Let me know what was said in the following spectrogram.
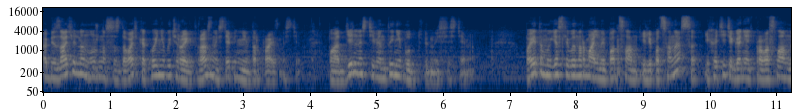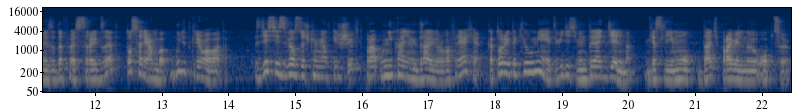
обязательно нужно создавать какой-нибудь RAID разной степени интерпрайзности. По отдельности винты не будут видны в системе. Поэтому, если вы нормальный пацан или пацанесса и хотите гонять православный ZFS с RAID Z, то сорямба, будет кривовато. Здесь есть звездочка мелкий shift про уникальный драйвер во фряхе, который таки умеет видеть винты отдельно, если ему дать правильную опцию.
